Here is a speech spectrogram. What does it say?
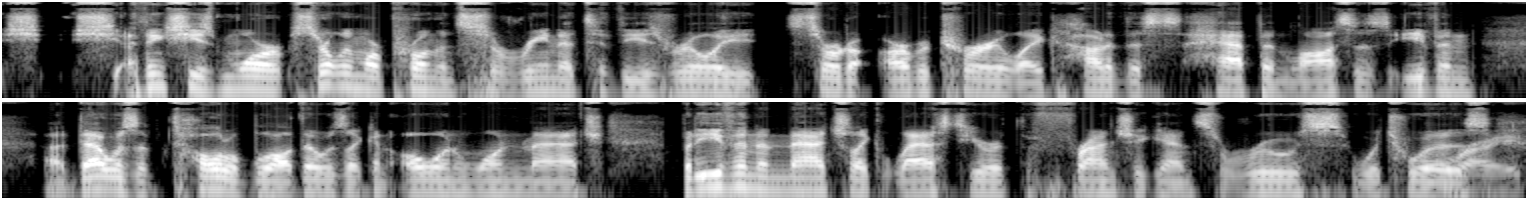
she, she, I think she's more certainly more prone than Serena to these really sort of arbitrary like how did this happen losses. Even uh, that was a total blowout. That was like an 0 1 match. But even a match like last year at the French against Rus, which was right.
